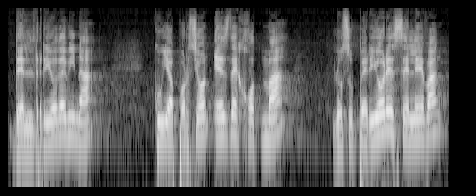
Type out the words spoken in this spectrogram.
del río de Biná, cuya porción es de Jotma, los superiores se elevan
